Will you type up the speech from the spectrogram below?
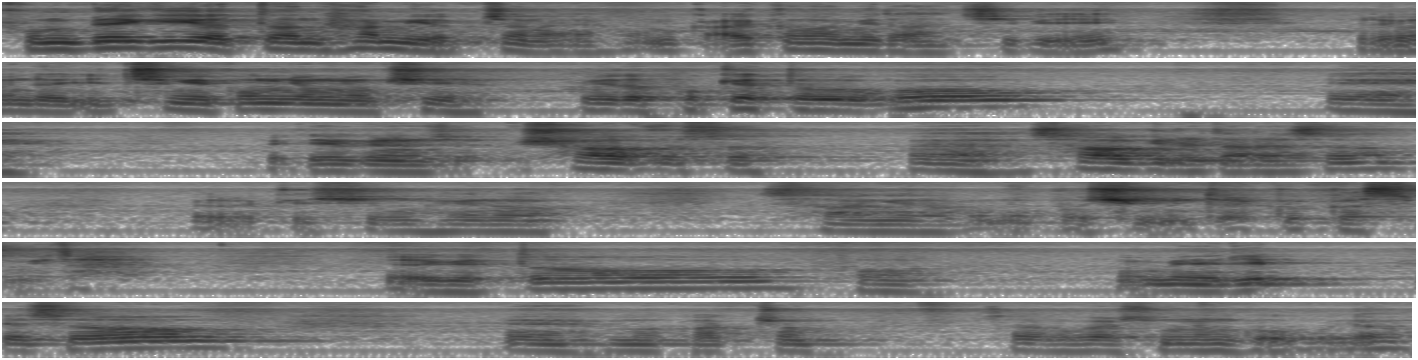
분배기 어떤 함이 없잖아요. 깔끔합니다 집이. 그리고 이제 2층에 공용 욕실 여기다 포켓도 오고 예 이렇게 여기는 샤워부스 예, 샤워기를 달아서 이렇게 시공해 놓은 상이라고 이제 보시면 될 것 같습니다. 여기 또 어, 매립해서 예, 뭐 각종 작업할 수 있는 거고요.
